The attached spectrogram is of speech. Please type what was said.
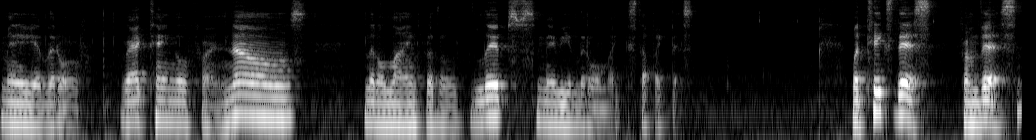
maybe a little rectangle for a nose, little line for the lips, maybe a little like stuff like this. What takes this from this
